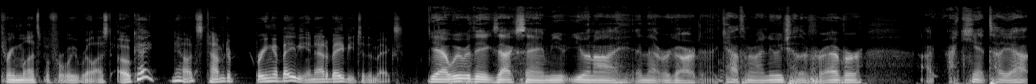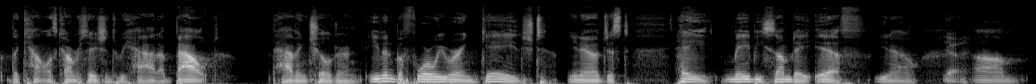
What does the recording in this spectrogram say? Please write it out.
three months before we realized, okay, now it's time to bring a baby and add a baby to the mix. Yeah, we were the exact same, you, you and I, in that regard. Catherine and I knew each other forever. I, I can't tell you how, the countless conversations we had about having children, even before we were engaged, you know, just, hey, maybe someday if, you know. Yeah. Um,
